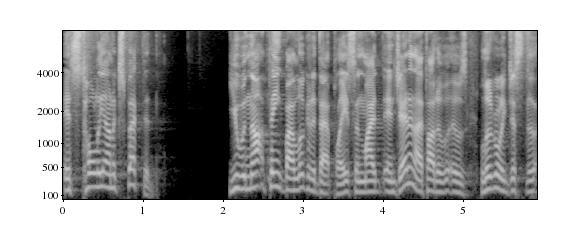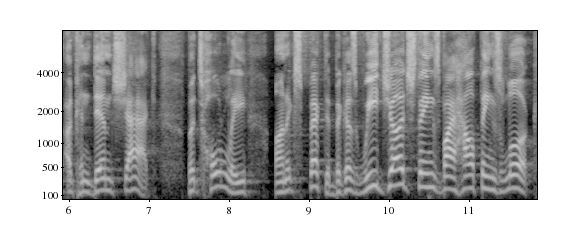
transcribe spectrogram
it's totally unexpected. You would not think by looking at that place, and, my, and Jen and I thought it was literally just a condemned shack, but totally unexpected because we judge things by how things look,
